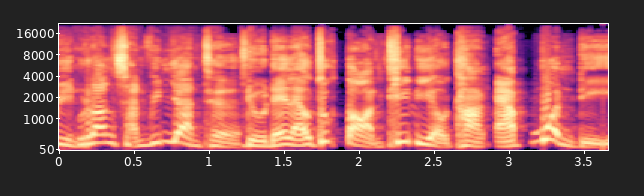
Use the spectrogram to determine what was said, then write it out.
วินรังสรรค์วิญญาณเธอ ดูได้แล้วทุกตอนที่เดียวทางแอปวันดี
